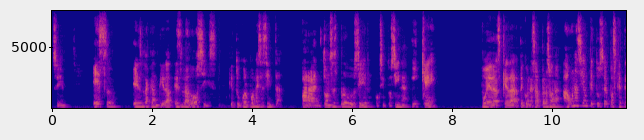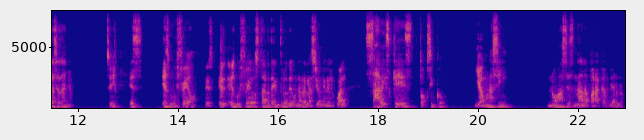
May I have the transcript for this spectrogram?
¿sí? Eso es la cantidad, es la dosis que tu cuerpo necesita para entonces producir oxitocina y que puedas quedarte con esa persona, aún así aunque tú sepas que te hace daño. ¿Sí? Es, es muy feo, es, es, muy feo estar dentro de una relación en la cual sabes que es tóxico y aún así no haces nada para cambiarlo.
